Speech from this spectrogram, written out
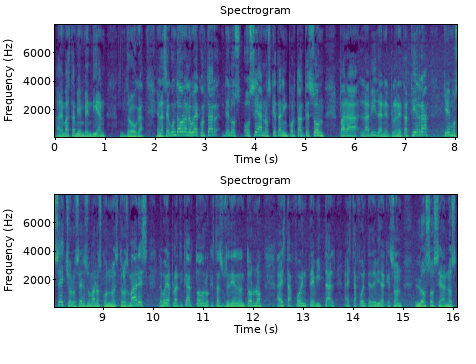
Además, también vendían droga. En la segunda hora le voy a contar de los océanos, qué tan importantes son para la vida en el planeta Tierra, qué hemos hecho los seres humanos con nuestros mares. Le voy a platicar todo lo que está sucediendo en torno a esta fuente vital, a esta fuente de vida que son los océanos.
